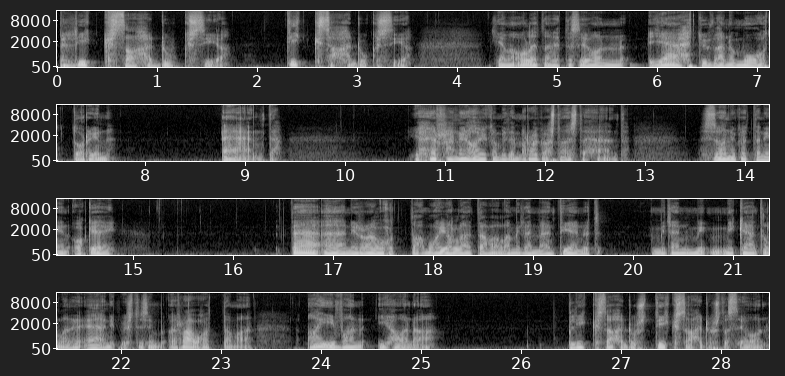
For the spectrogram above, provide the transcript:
pliksahduksia, tiksahduksia. Ja mä oletan, että se on jäähtyvän moottorin ääntä. Ja herranen aika, miten mä rakastan sitä ääntä. Se on niin, että niin, okei, tämä ääni rauhoittaa mua jollain tavalla, miten mä en tiennyt, miten mikään tällainen ääni pystyisi rauhoittamaan. Aivan ihanaa pliksahdus, tiksahdusta se on.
